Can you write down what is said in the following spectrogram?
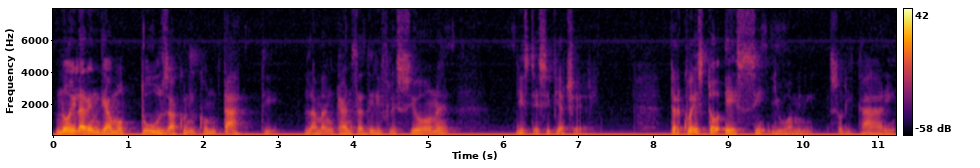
Noi la rendiamo ottusa con i contatti, la mancanza di riflessione, gli stessi piaceri. Per questo essi, gli uomini solitari,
